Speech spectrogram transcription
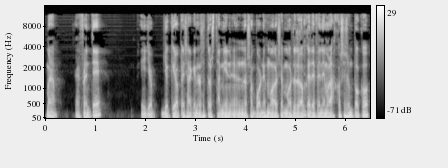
Bueno, el frente y yo, yo quiero pensar que nosotros también nos oponemos, somos los que defendemos las cosas un poco,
